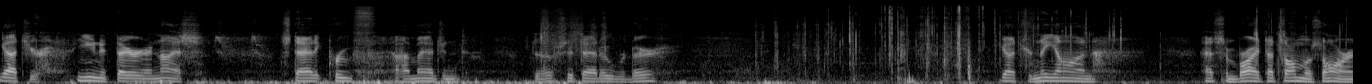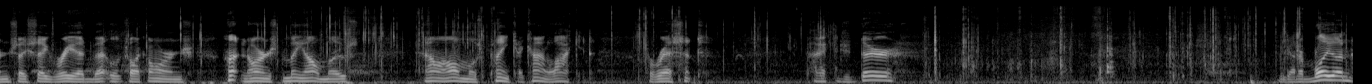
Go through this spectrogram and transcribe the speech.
Got your unit there, a nice static proof, I imagine stuff. Sit that over there. Got your neon. That's some bright, that's almost orange. They say red, but that looks like orange. Hunting orange to me almost. Oh, almost pink, I kind of like it fluorescent package there. We got our blue one.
